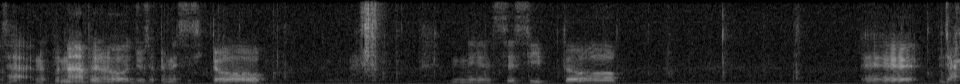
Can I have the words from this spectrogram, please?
O sea, no es por nada, pero Giuseppe necesito. Necesito. Eh, ya,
